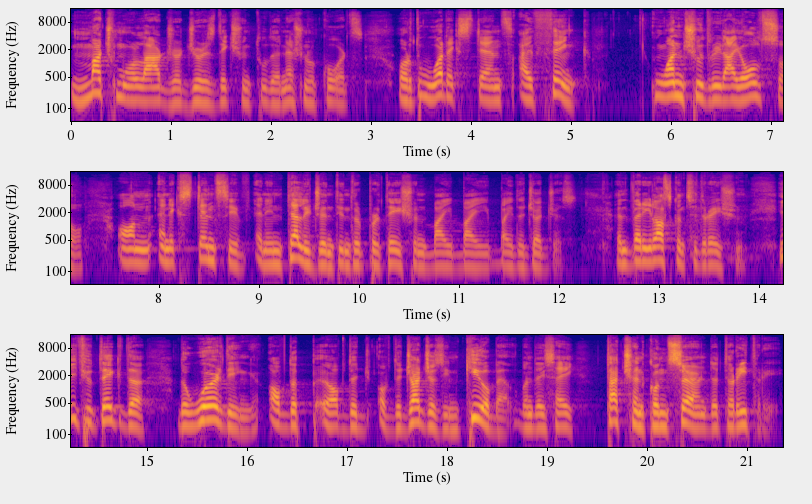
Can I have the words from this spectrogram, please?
much more larger jurisdiction to the national courts, or to what extent I think one should rely also on an extensive and intelligent interpretation by, by, by the judges. And very last consideration, if you take the, the wording of the, of, the, of the judges in Kiobel, when they say touch and concern the territory,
